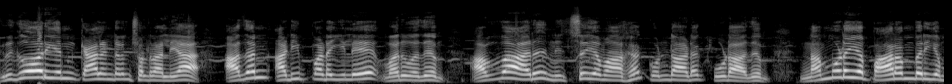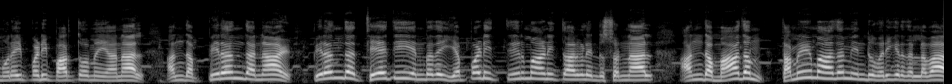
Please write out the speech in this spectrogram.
கிரிகோரியன் கேலண்டர்னு சொல்கிறா இல்லையா? அதன் அடிப்படையிலே வருவது. அவ்வாறு நிச்சயமாக கொண்டாடக்கூடாது. நம்முடைய பாரம்பரிய முறைப்படி பார்த்தோமேயானால் அந்த பிறந்த நாள் பிறந்த தேதி என்பதை எப்படி தீர்மானித்தார்கள் என்று சொன்னால் அந்த மாதம் தமிழ் மாதம் என்று வருகிறதல்லவா?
